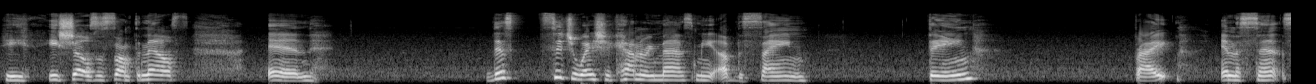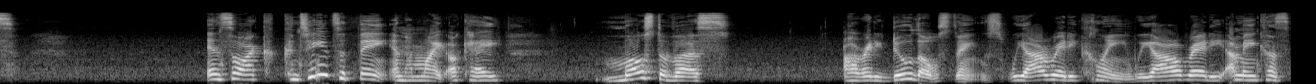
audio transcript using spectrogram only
he, he shows us something else. And this situation kind of reminds me of the same thing. Right? In a sense. And so I continue to think and I'm like, okay, most of us already do those things. We already clean. We already, I mean, because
